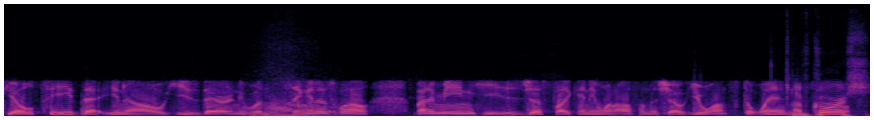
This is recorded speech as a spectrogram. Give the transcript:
guilty that you know he's there and he wasn't singing as well. But I mean, he's just like anyone else on the show. He wants to win. Of course.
